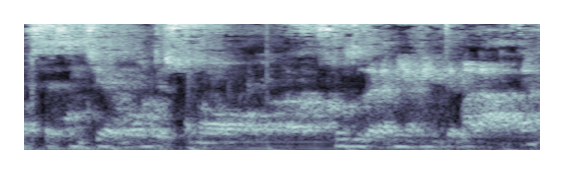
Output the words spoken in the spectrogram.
essere sincero, molte sono frutto della mia mente malata,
